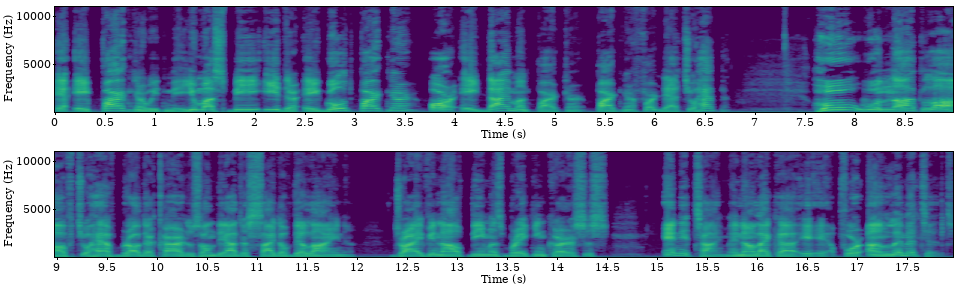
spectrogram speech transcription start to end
a, a partner with me. You must be either a gold partner or a diamond partner, partner for that to happen. Who would not love to have Brother Carlos on the other side of the line, driving out demons, breaking curses, anytime, you know, like uh, for unlimited,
